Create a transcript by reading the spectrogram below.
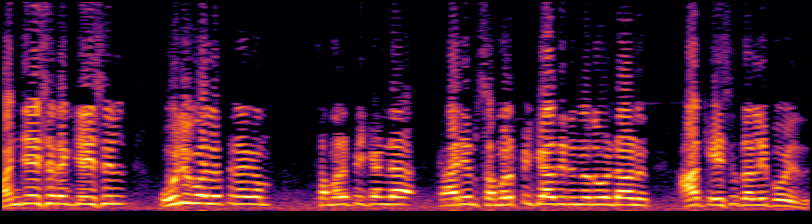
മഞ്ചേശ്വരം കേസിൽ ഒരു കൊല്ലത്തിനകം സമർപ്പിക്കേണ്ട കാര്യം സമർപ്പിക്കാതിരുന്നതുകൊണ്ടാണ് ആ കേസ് തള്ളിപ്പോയത്.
